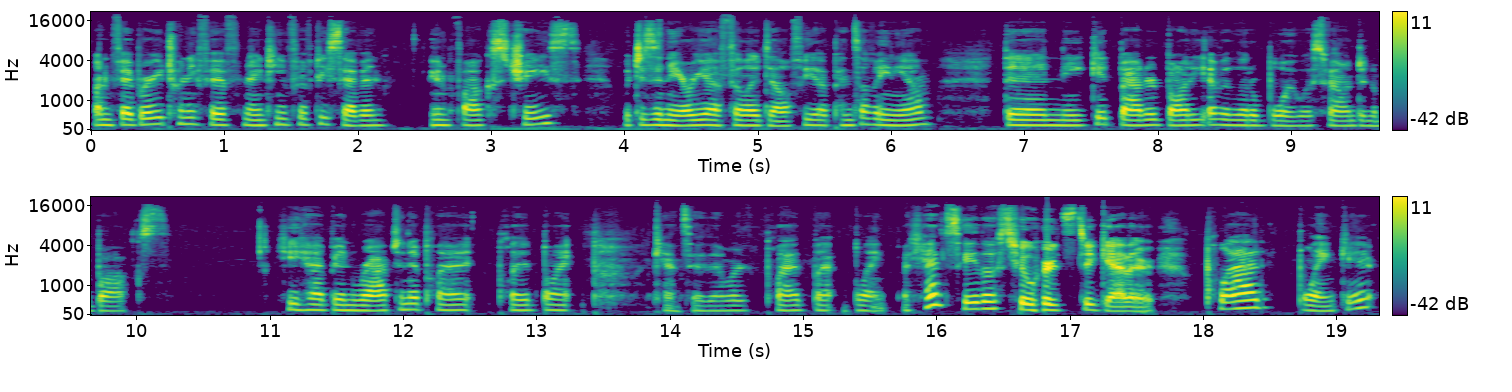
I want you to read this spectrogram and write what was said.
On February 25th, 1957, in Fox Chase, which is an area of Philadelphia, Pennsylvania, the naked, battered body of a little boy was found in a box. He had been wrapped in a plaid, plaid blank. I can't say that word. Plaid blank. I can't say those two words together. Plaid blanket.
